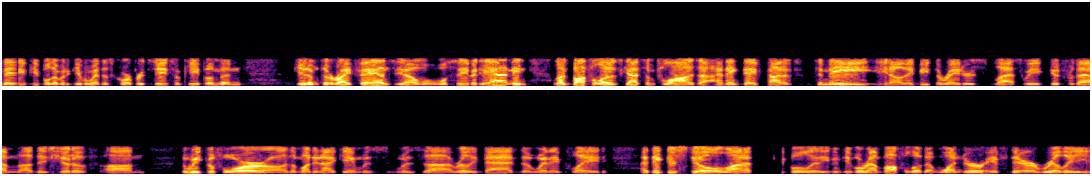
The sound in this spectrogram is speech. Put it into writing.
maybe people that would give away those corporate seats will keep them and get them to the right fans. You know, we'll, see. But yeah, I mean, look, Buffalo's got some flaws. I think they've kind of, to me, you know, they beat the Raiders last week. Good for them. Uh, they should have. Um, the week before, uh, the Monday night game was was uh, really bad the way they played. I think there's still a lot of people, even people around Buffalo, that wonder if they're really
